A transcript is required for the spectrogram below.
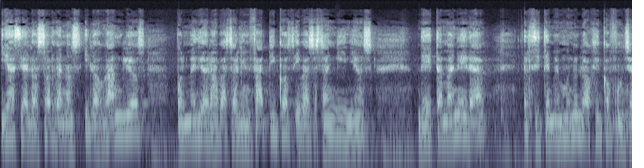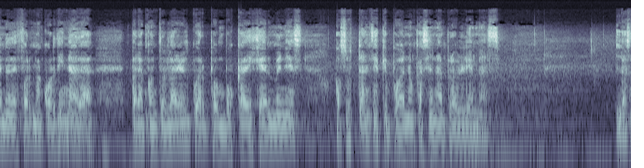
y hacia los órganos y los ganglios por medio de los vasos linfáticos y vasos sanguíneos. De esta manera, el sistema inmunológico funciona de forma coordinada para controlar el cuerpo en busca de gérmenes o sustancias que puedan ocasionar problemas. Los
